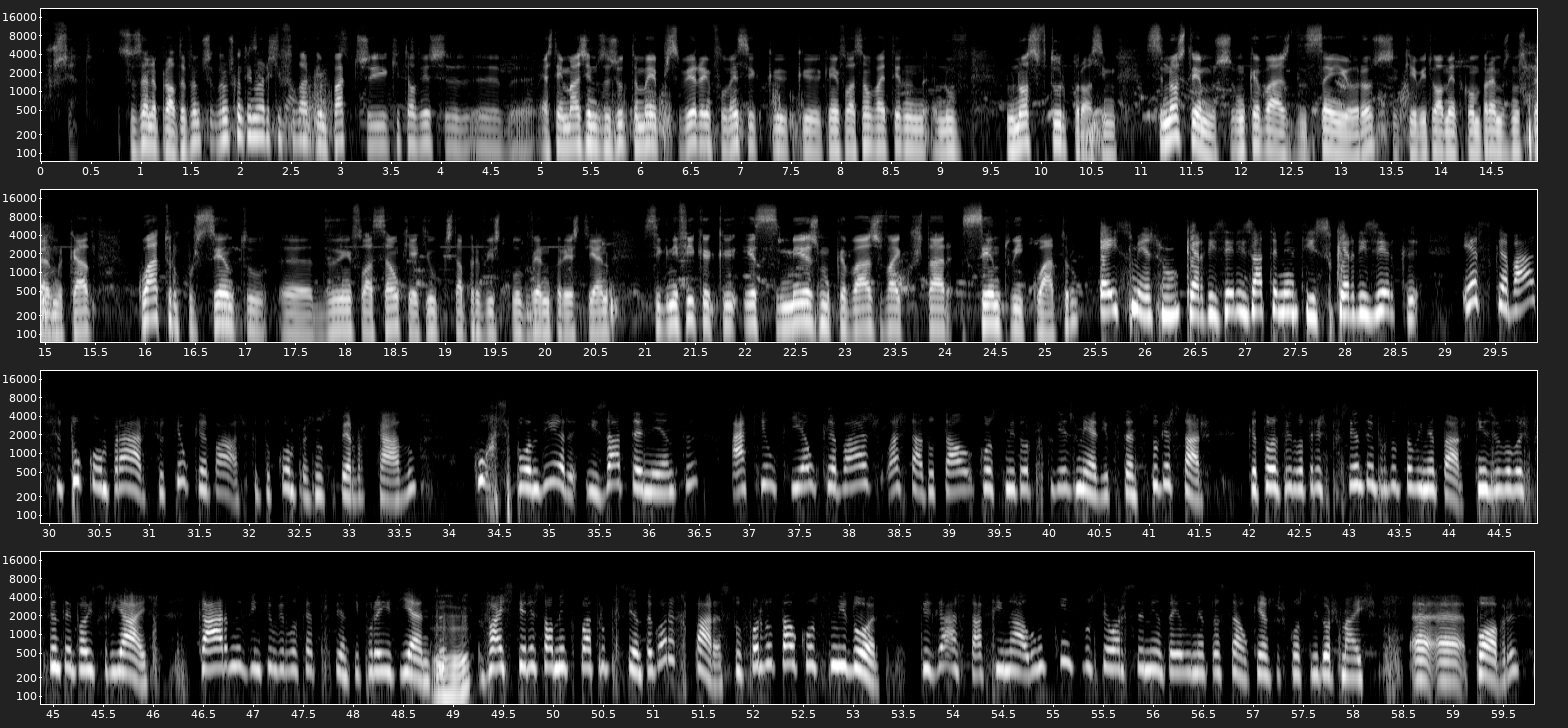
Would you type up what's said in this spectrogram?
Susana Peralta, vamos, vamos continuar aqui a falar de impactos e aqui talvez uh, esta imagem nos ajude também a perceber a influência que, que, que a inflação vai ter no, no, nosso futuro próximo. Se nós temos um cabaz de 100 euros, que habitualmente compramos no supermercado, 4% eh, de inflação, que é aquilo que está previsto pelo Governo para este ano, significa que esse mesmo cabaz vai custar 104? É isso mesmo, quer dizer exatamente isso. Quer dizer que esse cabaz, se tu comprares, se o teu cabaz que tu compras no supermercado corresponder exatamente àquilo que é o cabaz, lá está, do tal consumidor português médio. Portanto, se tu gastares 14,3% em produtos alimentares, 15,2% em pão e cereais, carne 21,7% e por aí adiante, uhum. vais ter esse aumento de 4%. Agora repara, se tu fores o tal consumidor que gasta afinal um quinto do seu orçamento em alimentação, que és dos consumidores mais uh, uh, pobres,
